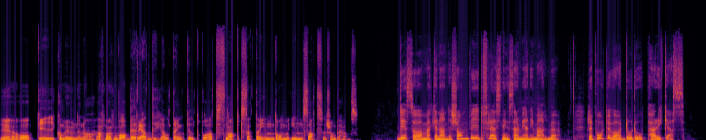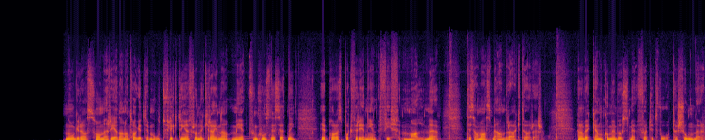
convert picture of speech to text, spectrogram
Eh, och i kommunerna, att man var beredd helt enkelt på att snabbt sätta in de insatser som behövs. Det sa Mackan Andersson vid Frälsningsarmén i Malmö. Reporter var Dodo Parikas. Några som redan har tagit emot flyktingar från Ukraina med funktionsnedsättning är Parasportföreningen FIF Malmö tillsammans med andra aktörer. Häromveckan kom en buss med 42 personer,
